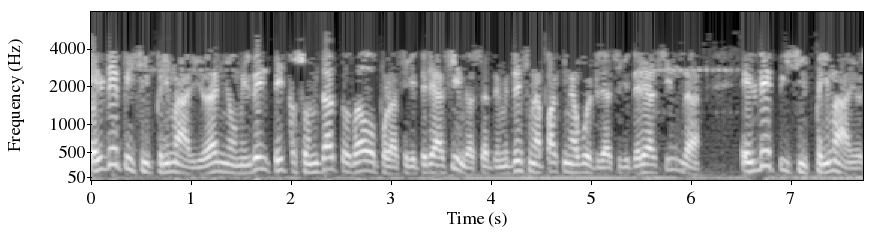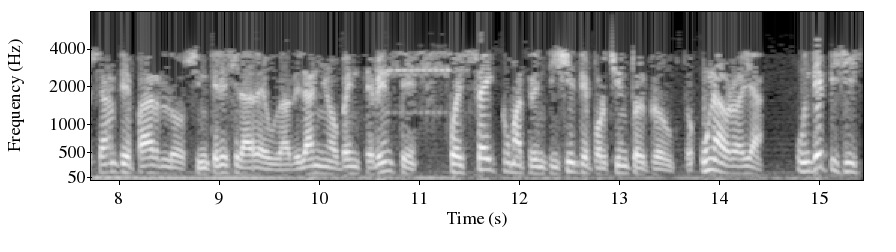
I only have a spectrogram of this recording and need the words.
El déficit primario del año 2020, estos son datos dados por la Secretaría de Hacienda, o sea, te metes en la página web de la Secretaría de Hacienda, el déficit primario, o sea, antes de pagar los intereses y la deuda del año 2020, fue 6,37% del producto. Una barbaridad. Un déficit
